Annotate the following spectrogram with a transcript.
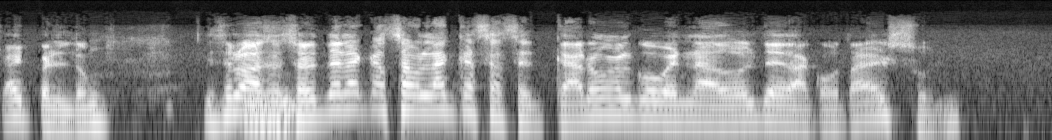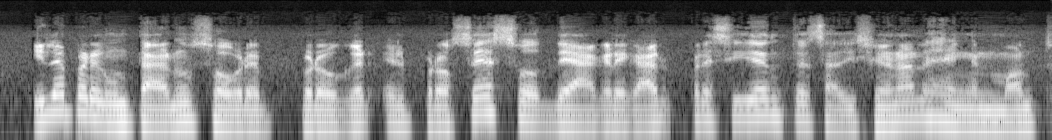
ay, perdón, dice, los asesores de la Casa Blanca se acercaron al gobernador de Dakota del Sur y le preguntaron sobre el proceso de agregar presidentes adicionales en el Mount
